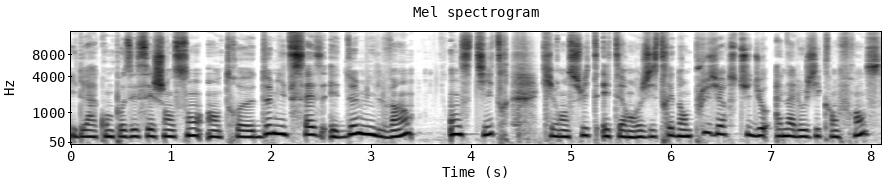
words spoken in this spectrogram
Il a composé ses chansons entre 2016 et 2020 11 titres qui ont ensuite été enregistrés dans plusieurs studios analogiques en France,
